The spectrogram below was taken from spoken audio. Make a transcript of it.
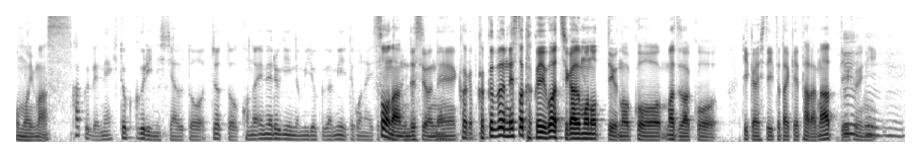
思います。核でね一括りにしちゃうとちょっとこのエネルギーの魅力が見えてこないとこそうなんですよね。核核分裂と核融合は違うものっていうのをこうまずはこう理解していただけたらなっていうふうにんん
